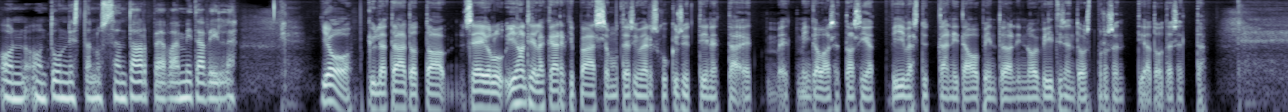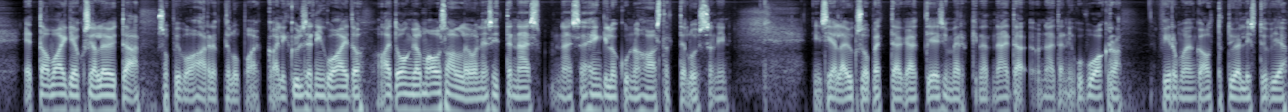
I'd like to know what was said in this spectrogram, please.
on, on tunnistanut sen tarpeen vai mitä Ville? Joo, kyllä tämä tota, se ei ollut ihan siellä kärkipäässä, mutta esimerkiksi kun kysyttiin, että et, et minkälaiset asiat viivästyttää niitä opintoja, niin noin 15 prosenttia totesi, että, että on vaikeuksia löytää sopivaa harjoittelupaikkaa. Eli kyllä se niin kuin aito, aito ongelma osalle on ja sitten näissä, näissä henkilökunnan haastatteluissa, niin, niin siellä yksi opettaja käytti esimerkkinä näitä, näitä niin kuin vuokrafirmojen kautta työllistyviä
